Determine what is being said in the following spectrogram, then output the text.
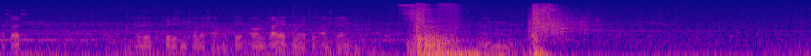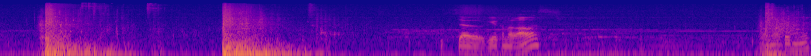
Was ist das? Erhöht kritischen Trefferschaden. Okay, aber mit Dreieck kann man jetzt was anstellen. So, hier kommen wir raus. Warum natürlich noch nicht?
